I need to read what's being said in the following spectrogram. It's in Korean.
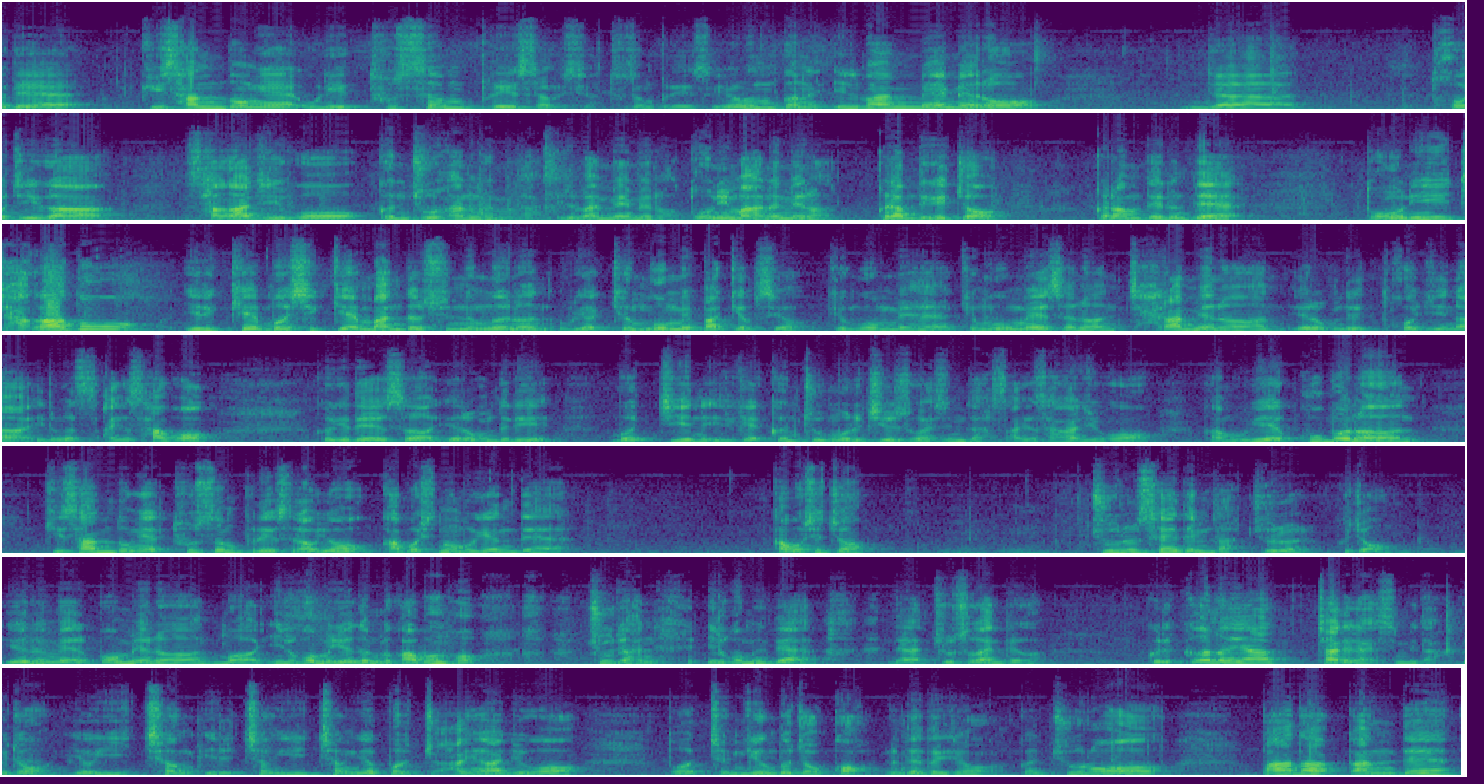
어디 귀산동에 우리 투썸 플레이스라고 있어요. 투썸 플레이스. 이런 거는 일반 매매로 이제 토지가 사가지고 건축하는 겁니다. 일반 매매로. 돈이 많으면은. 그러면 되겠죠? 그러면 되는데 돈이 작아도 이렇게 멋있게 만들 수 있는 거는 우리가 경공매밖에 없어요. 경공매. 경공매에서는 잘하면은 여러분들이 토지나 이런 거 싸게 사고 거기에 대해서 여러분들이 멋진 이렇게 건축물을 지을 수가 있습니다. 싸게 사가지고. 그럼 위에 9번은 귀산동의 투썸 플레이스라고 요 가보시는 모르겠는데 가보셨죠? 줄을 세야 됩니다. 줄을. 그죠? 여름에 보면은 뭐 일곱 명, 여덟 명 가보면 줄이 한 일곱 명 돼. 내가 줄 수가 안 되고. 그래 끊어야 자리가 있습니다. 그죠? 여기 2층, 1층, 2층 옆으로 쫙 해가지고 또 전경도 좋고 이런 데도죠. 그 주로 바닷가인데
